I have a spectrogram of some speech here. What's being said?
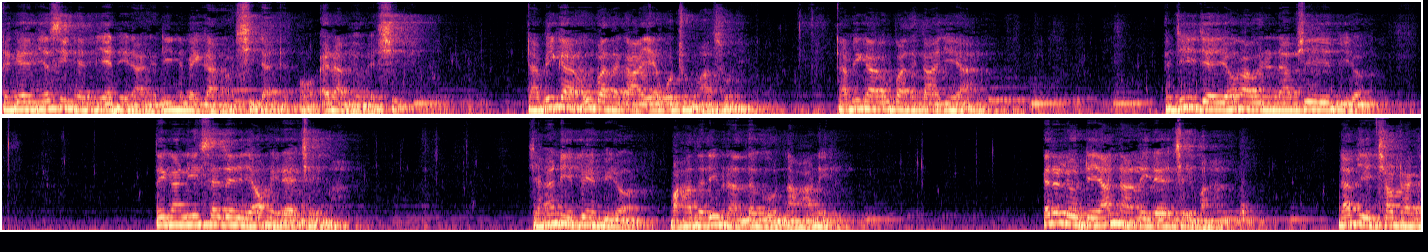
တကယ်မျက်စိနဲ့မြင်နေတာဂတိနမိတ်ကတော့ရှိတတ်တယ်ပေါ့အဲ့ဒါမျိုးလည်းရှိတယ်ဓမ္မိကဥပဒကရဲ့ဝတ္ထုမှာဆိုရင်ဓမ္မိကဥပဒကကြီးကအကြည့်အကျယ်ယောဂဝေဒနာဖြစ်ပြီးတော့တေကံဒီဆက်ဆက်ရောက်နေတဲ့အချိန်မှာယဟန်နေပြင်ပြီးတော့မဟာသတိပ္ပံသုတ်ကိုနားနေတယ်အဲ့ဒါလို့တရားနာနေတဲ့အချိန်မှာ နတ်ပြည်6ထပ်က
